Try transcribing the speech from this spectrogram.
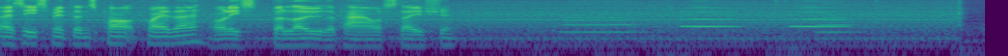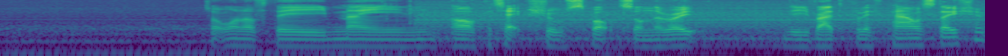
There's East Midlands Parkway there, or at least below the power station. So one of the main architectural spots on the route, the Ratcliffe Power Station.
